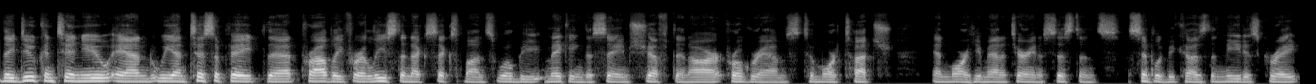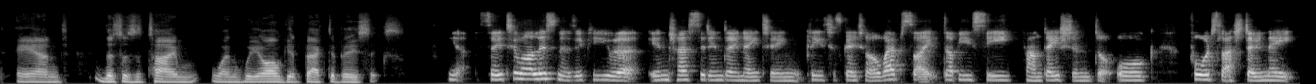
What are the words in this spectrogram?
They do continue, and we anticipate that probably for at least the next six months, we'll be making the same shift in our programs to more touch and more humanitarian assistance simply because the need is great. And this is a time when we all get back to basics. Yeah. So to our listeners, if you are interested in donating, please just go to our website, wcfoundation.org forward slash donate.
